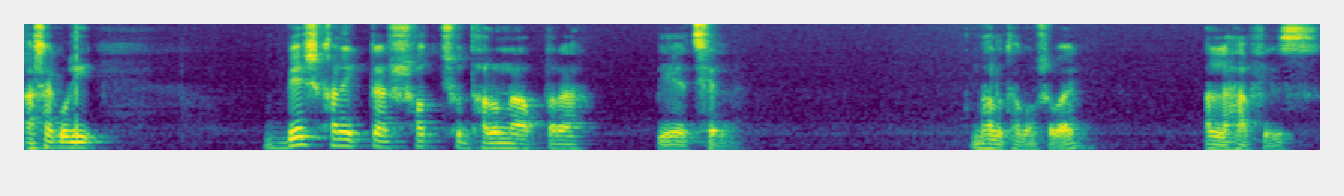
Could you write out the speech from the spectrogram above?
আশা করি বেশ খানিকটা স্বচ্ছ ধারণা আপনারা পেয়েছেন। ভালো থাকুন সবাই। আল্লাহ হাফিজ।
